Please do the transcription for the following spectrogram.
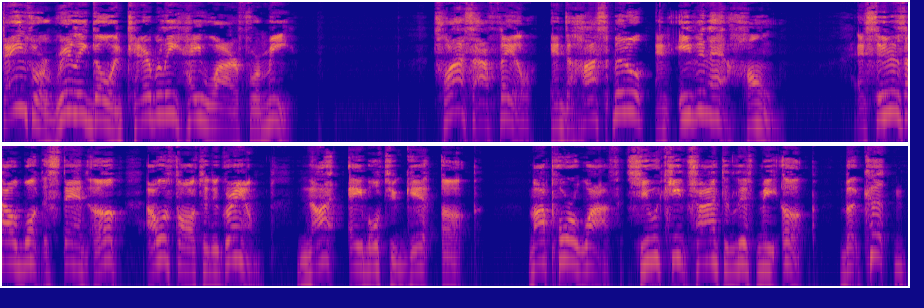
Things were really going terribly haywire for me. Twice I fell in the hospital and even at home. As soon as I would want to stand up, I would fall to the ground, not able to get up. My poor wife, she would keep trying to lift me up, but couldn't.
